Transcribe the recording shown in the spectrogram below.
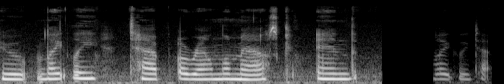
to lightly tap around the mask and lightly tap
